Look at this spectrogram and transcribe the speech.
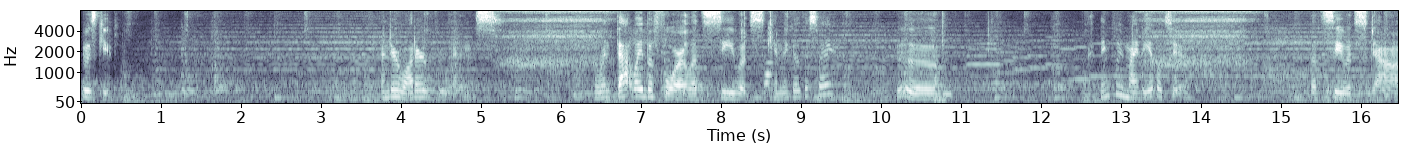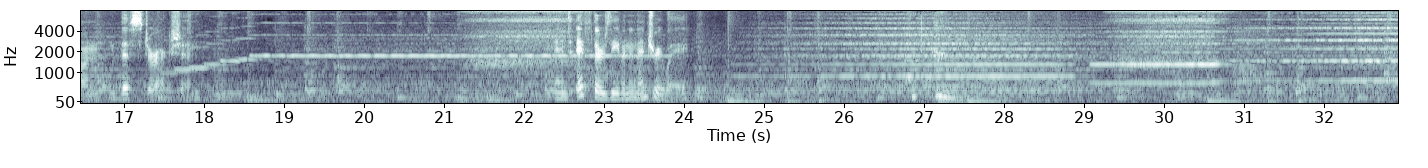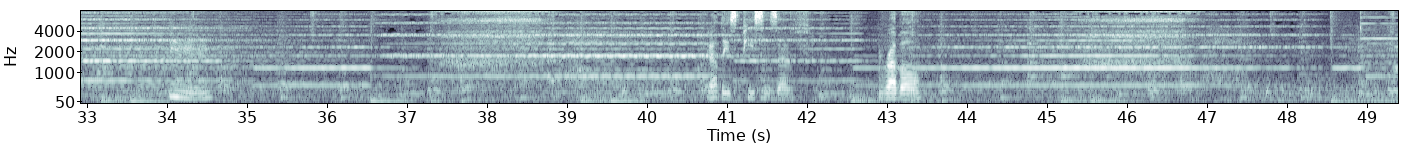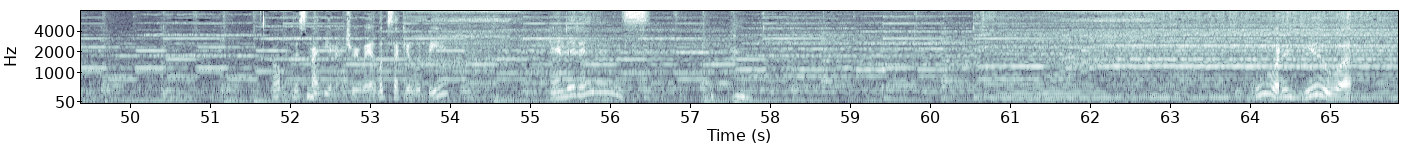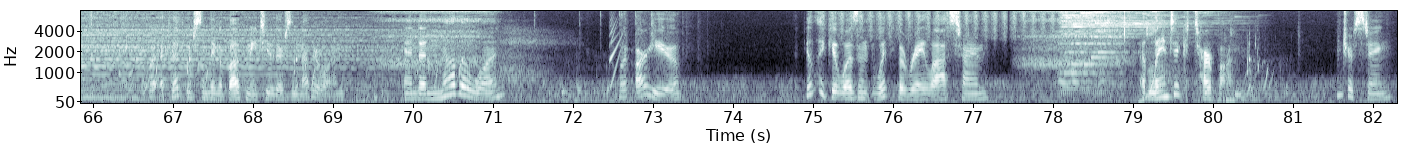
it was cute. Underwater ruins. I went that way before. Let's see what's... Can we go this way? Ooh. I think we might be able to. Let's see what's down this direction. And if there's even an entryway. hmm. Look at all these pieces of rubble. Oh, this might be an entryway. It looks like it would be. And it is. Ooh, what are you? What, I feel like there's something above me too. There's another one. And another one. What are you? I feel like it wasn't with the ray last time. Atlantic Tarpon. Interesting.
